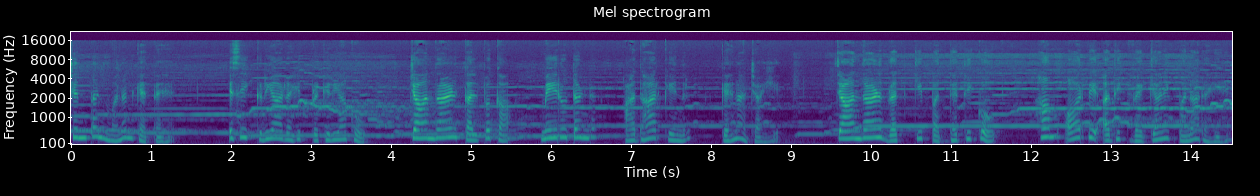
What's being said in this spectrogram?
चिंतन मनन कहते हैं। इसी क्रिया रहित प्रक्रिया को चांद्रायण कल्प का मेरुदंड आधार केंद्र कहना चाहिए। चांद्रायण व्रत की पद्धति को हम और भी अधिक वैज्ञानिक बना रहे हैं।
